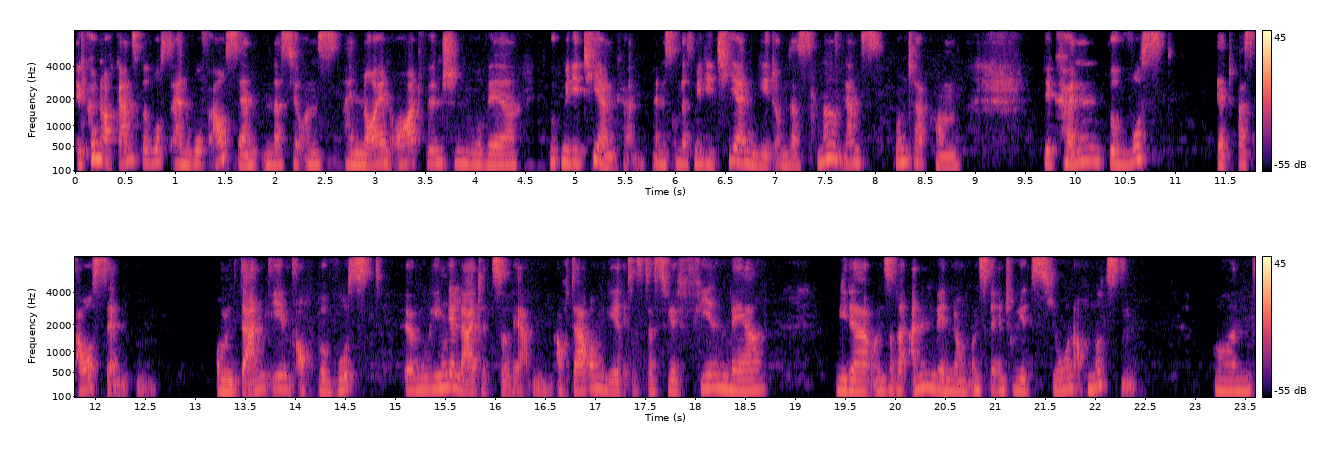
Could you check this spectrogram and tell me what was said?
wir können auch ganz bewusst einen Ruf aussenden, dass wir uns einen neuen Ort wünschen, wo wir gut meditieren können. Wenn es um das Meditieren geht, um das ne, ganz runterkommen. Wir können bewusst etwas aussenden, um dann eben auch bewusst irgendwo hingeleitet zu werden. Auch darum geht es, dass wir viel mehr wieder unsere Anbindung, unsere Intuition auch nutzen. Und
